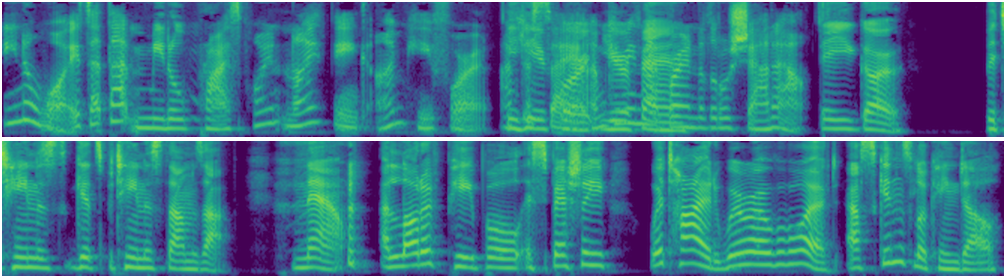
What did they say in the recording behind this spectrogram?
you know what? It's at that middle price point, and I think I'm here for it. I You're just here say for it. I'm You're giving that brand a little shout out. There you go. Bettina's gets Bettina's thumbs up. Now, a lot of people, especially we're tired, we're overworked, our skin's looking dull.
